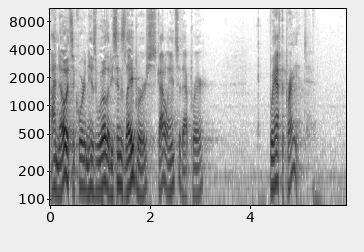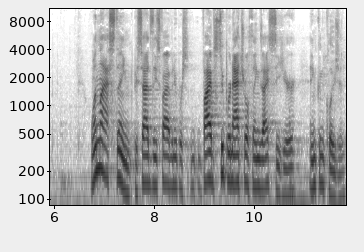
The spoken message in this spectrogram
I know it's according to his will that he sends laborers. God will answer that prayer. We have to pray it. One last thing, besides these five, five supernatural things I see here in conclusion.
